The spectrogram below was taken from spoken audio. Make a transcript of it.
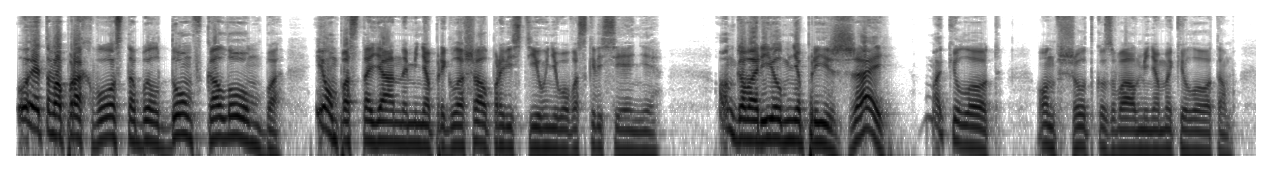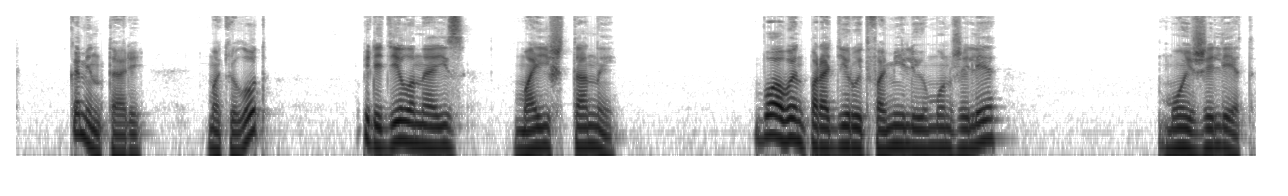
У этого прохвоста был дом в Коломбо — и он постоянно меня приглашал провести у него воскресенье. Он говорил мне «приезжай, Макюлот». Он в шутку звал меня Макюлотом. Комментарий. Макюлот, переделанная из «мои штаны». Буавен пародирует фамилию Монжеле «мой жилет».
